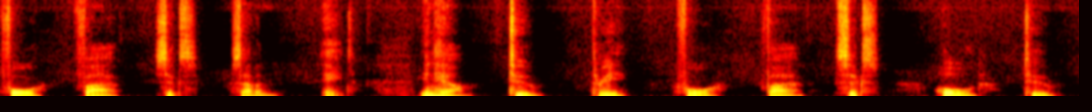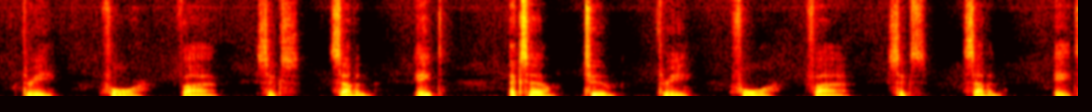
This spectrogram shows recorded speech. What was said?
four, five, six, seven, eight. Inhale. Two, three, four, five, six. Hold. Two, three, four, five, six, seven, eight. Exhale, two, three, four, five, six, seven, eight.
